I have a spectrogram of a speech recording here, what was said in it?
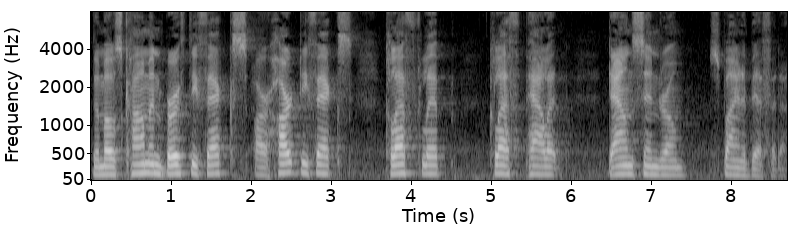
the most common birth defects are heart defects, cleft lip, cleft palate, Down syndrome, spina bifida.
